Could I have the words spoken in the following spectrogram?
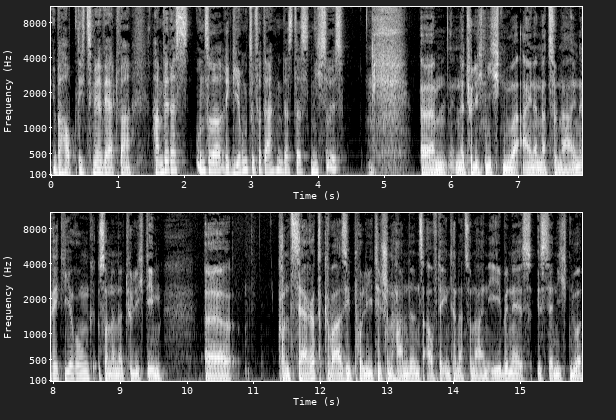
überhaupt nichts mehr wert war. Haben wir das unserer Regierung zu verdanken, dass das nicht so ist? Ähm, natürlich nicht nur einer nationalen Regierung, sondern natürlich dem äh, Konzert quasi politischen Handelns auf der internationalen Ebene. Es ist ja nicht nur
